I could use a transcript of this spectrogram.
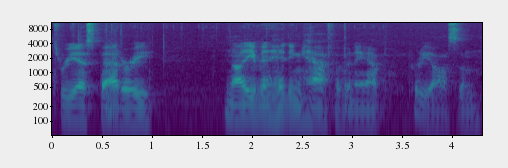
3S battery, not even hitting half of an amp. Pretty awesome.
